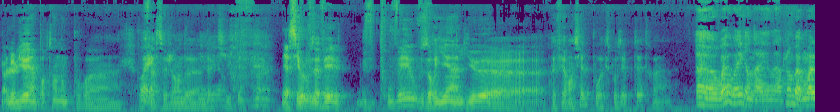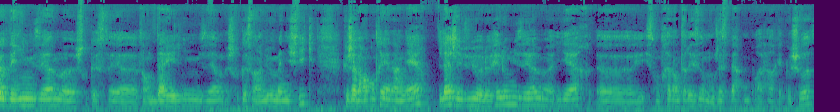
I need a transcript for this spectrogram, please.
Alors, Le lieu est important donc pour, euh, pour Ouais. faire ce genre d'activité. Et à Séoul, vous avez trouvé ou vous auriez un lieu euh, préférentiel pour exposer peut-être euh? Euh, ouais, ouais, il y en a, il y en a plein. Bah, moi, le Daily Museum, euh, je trouve que c'est, euh, enfin, Daily Museum, je trouve que c'est un lieu magnifique que j'avais rencontré l'année dernière. Là, j'ai vu euh, le Hello Museum hier. euh, ils sont très intéressés, donc j'espère qu'on pourra faire quelque chose.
